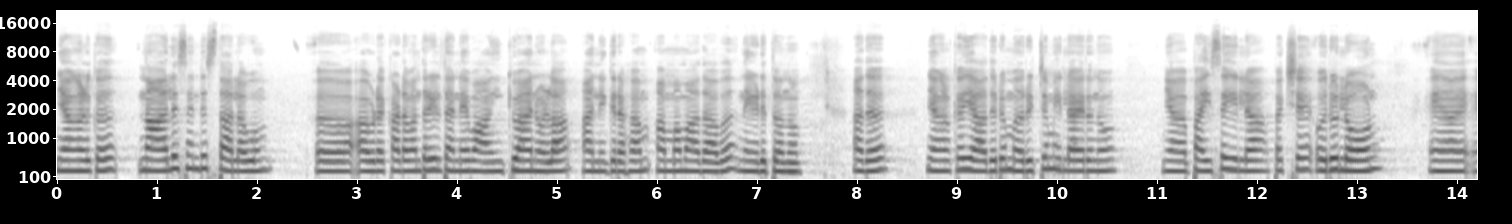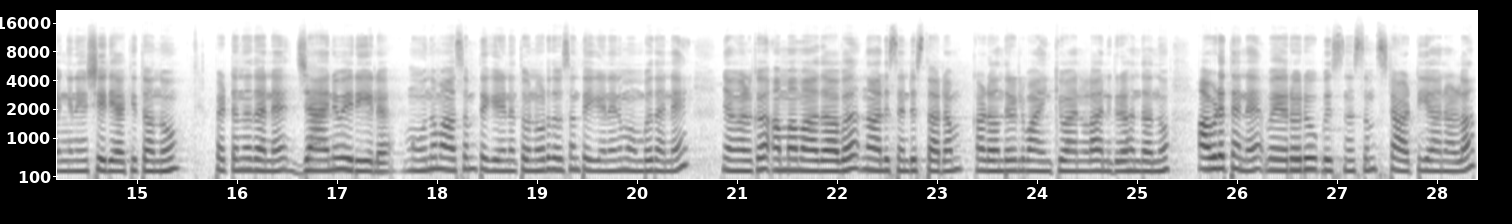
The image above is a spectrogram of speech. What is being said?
ഞങ്ങൾക്ക് നാല് സെന്റ് സ്ഥലവും അവിടെ കടവന്ത്രയിൽ തന്നെ വാങ്ങിക്കുവാനുള്ള അനുഗ്രഹം അമ്മ മാതാവ് നേടിത്തന്നു. അത് ഞങ്ങൾക്ക് യാതൊരു മെറിറ്റും ഇല്ലായിരുന്നു. ഞാ- പൈസയില്ല. പക്ഷേ ഒരു ലോൺ എങ്ങനെ ശരിയാക്കി തന്നു. പെട്ടെന്ന് തന്നെ ജാനുവരിയിൽ മൂന്ന് മാസം തികയണ തൊണ്ണൂറ് ദിവസം തികയണതിന് മുമ്പ് തന്നെ ഞങ്ങൾക്ക് അമ്മ മാതാവ് നാല് സെന്റ് സ്ഥലം കടവന്തരയിൽ വാങ്ങിക്കുവാനുള്ള അനുഗ്രഹം തന്നു. അവിടെ തന്നെ വേറൊരു ബിസിനസ്സും സ്റ്റാർട്ട് ചെയ്യാനുള്ള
